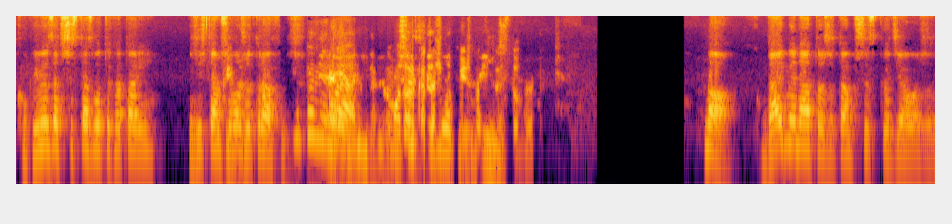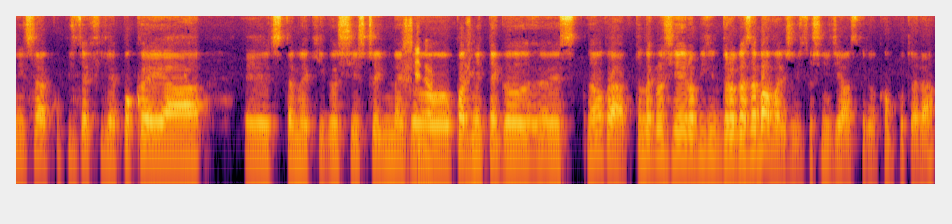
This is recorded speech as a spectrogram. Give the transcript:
kupimy za 300 zł Atari, gdzieś tam kupimy. się może trafić. No pewnie tak. Komodorka też kupisz za 300 No, dajmy na to, że tam wszystko działa, że nie trzeba kupić za chwilę Pokeja, y, czy tam jakiegoś jeszcze innego pamiętnego, y, no tak, to nagle się robi droga zabawa, jeżeli coś nie działa z tego komputera.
